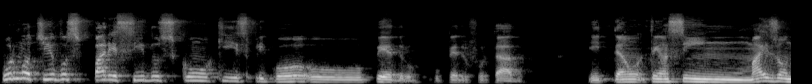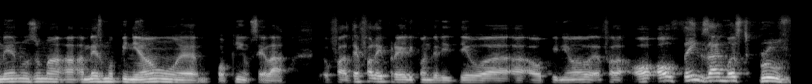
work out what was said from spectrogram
por motivos parecidos com o que explicou o Pedro, o Pedro Furtado. Então, tenho assim, mais ou menos uma, a mesma opinião, é, um pouquinho, sei lá. Eu até falei para ele quando ele deu a, a, a opinião, eu falo, all, all things I must prove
